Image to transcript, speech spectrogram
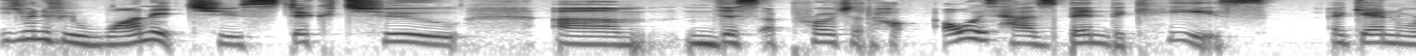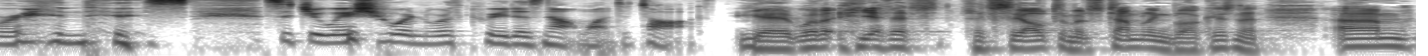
Even if we wanted to stick to um, this approach that always has been the case, again, we're in this situation where North Korea does not want to talk. Yeah, well, yeah, that's that's the ultimate stumbling block, isn't it? Um,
